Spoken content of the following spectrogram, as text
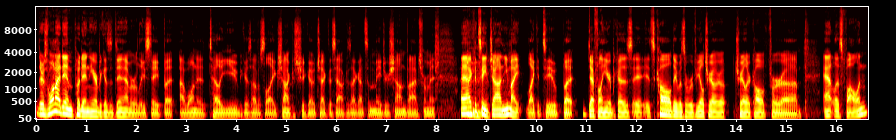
there's one I didn't put in here because it didn't have a release date, but I wanted to tell you because I was like, Sean should go check this out because I got some major Sean vibes from it. And I could see John, you might like it too, but definitely here because it, it's called. It was a reveal trailer trailer called for uh, Atlas Fallen,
